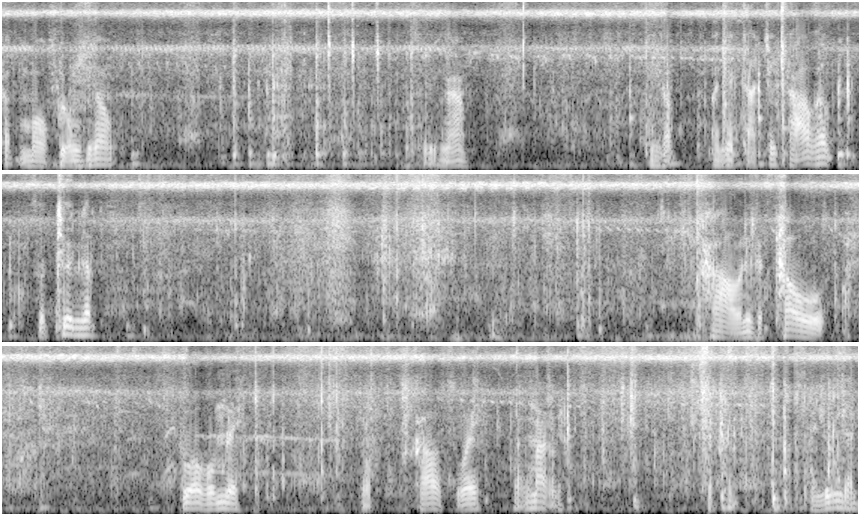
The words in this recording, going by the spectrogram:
ครับหมอกลงพี่น้องสวยงามนี่ครับบรรยากาศเช้าๆครับ สดชื่นครับข้าวนี่ก็เท่า ตัวผมเลยเนี่ยข้าวสวยมากๆเลยไปลุ้นกัน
